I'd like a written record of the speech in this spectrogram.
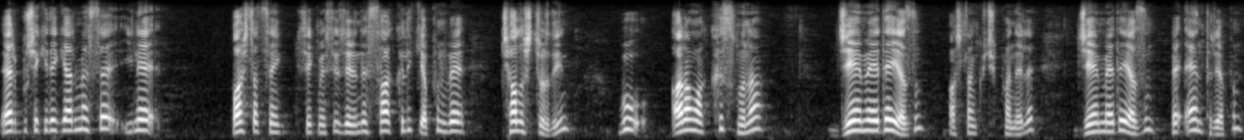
Eğer bu şekilde gelmezse yine başlat sek- sekmesi üzerinde sağ klik yapın ve çalıştır deyin. Bu arama kısmına CMD yazın. Baştan küçük panele. CMD yazın ve Enter yapın.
